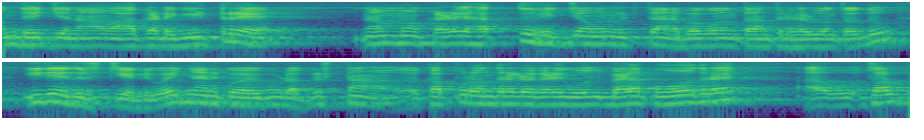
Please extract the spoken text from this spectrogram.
ಒಂದು ಹೆಜ್ಜೆ ನಾವು ಆ ಕಡೆಗೆ ಇಟ್ಟರೆ ನಮ್ಮ ಕಡೆ ಹತ್ತು ಹೆಜ್ಜೆ ಅವನು ಇಡ್ತಾನೆ ಭಗವಂತ ಅಂತ ಹೇಳುವಂಥದ್ದು ಇದೇ ದೃಷ್ಟಿಯಲ್ಲಿ. ವೈಜ್ಞಾನಿಕವಾಗಿ ಕೂಡ ಕೃಷ್ಣ ಕಪ್ಪು ರಂಧ್ರಗಳ ಕಡೆಗೆ ಒಂದು ಬೆಳಕು ಹೋದರೆ ಸ್ವಲ್ಪ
